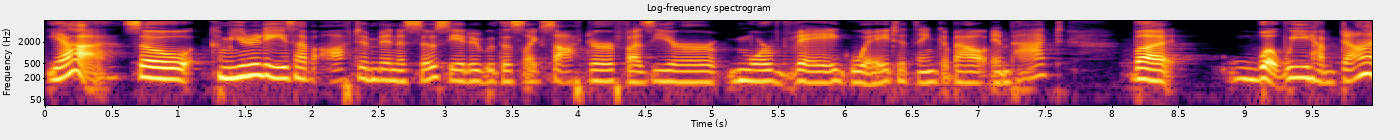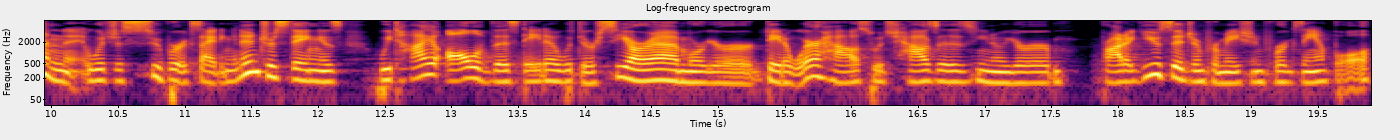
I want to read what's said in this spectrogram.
Yeah. So communities have often been associated with this like softer, fuzzier, more vague way to think about impact. But what we have done, which is super exciting and interesting, is we tie all of this data with your CRM or your data warehouse, which houses, you know, your product usage information, for example.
